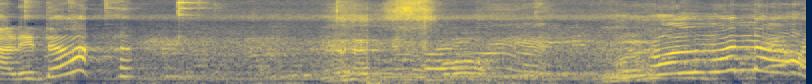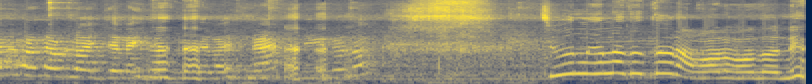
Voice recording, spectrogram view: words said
গাড়িটা। বলব চুলগুলো তো তোর আমার মতনই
